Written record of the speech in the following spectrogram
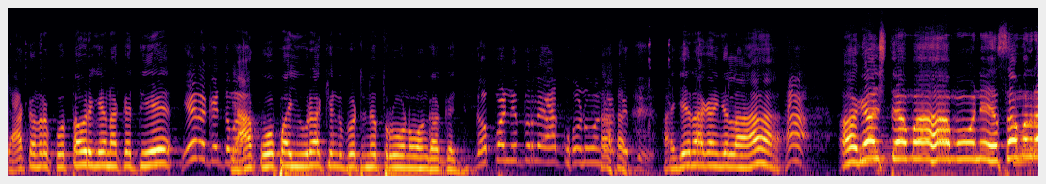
ಯಾಕಂದ್ರೆ ಕೂತವ್ರಿಗೆ ಏನಾಕತಿ? ಯಾಕೆ ಕೋಪ ಇವ್ರಾಕ್ ಹಿಂಗೆ ಬಿಟ್ಟು ನಿತ್ರು ಅಣುವಂಗ ಆಕೈತಿ. ಗಪ್ಪ ನಿಂತ್ರಲ್ಲ ಯಾಕೆ ಹಂಗೇನಾಗಂಗಿಲ್ಲ. ಅಗಸ್ಟ್ಯ ಮಹಾಮುನಿ ಸಮುದ್ರ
